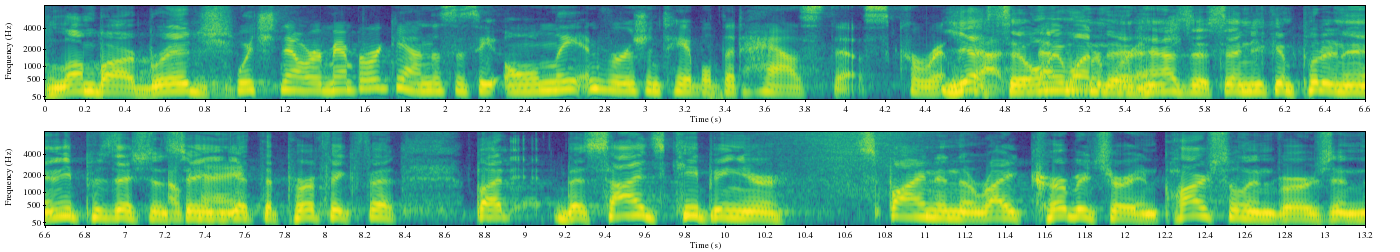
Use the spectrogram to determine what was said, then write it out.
lumbar bridge. Which now remember again, this is the only inversion table that has this, correct? Yes, that, the only that one that bridge. has this. And you can put it in any position okay. so you get the perfect fit. But besides keeping your spine in the right curvature in partial inversion,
